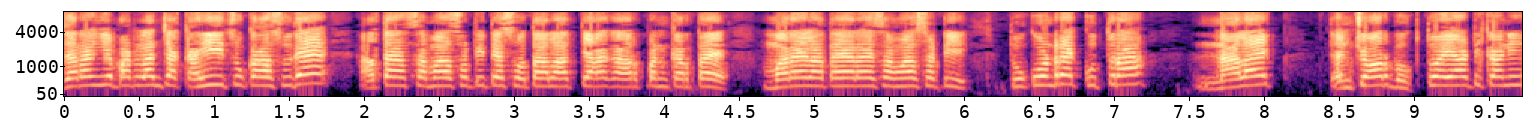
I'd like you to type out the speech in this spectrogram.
जरांगे पाटलांच्या काही चुका असू दे आता समाजासाठी ते स्वतःला त्याग अर्पण करताय. मरायला तयार आहे समाजासाठी. तू कोण रे? कुत्रा? नालायक? त्यांच्यावर भोगतोय या ठिकाणी.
